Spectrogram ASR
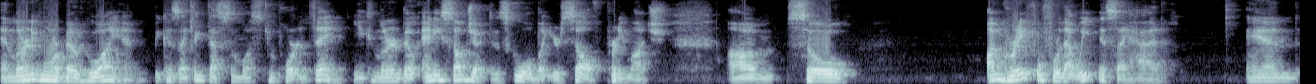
and learning more about who I am because I think that's the most important thing. You can learn about any subject in school but yourself, pretty much. Um, so I'm grateful for that weakness I had. And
